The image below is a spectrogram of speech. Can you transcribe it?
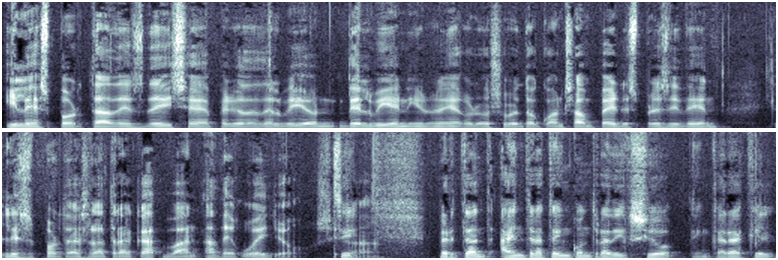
i les portades d'aquest període del, bion, del bienio negro, sobretot quan Sant Pere és president, les portades de la traca van a de huello. O sigui, sí, per tant, ha entrat en contradicció, encara que ell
